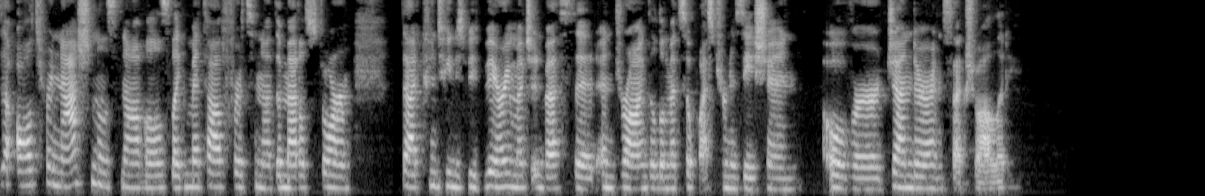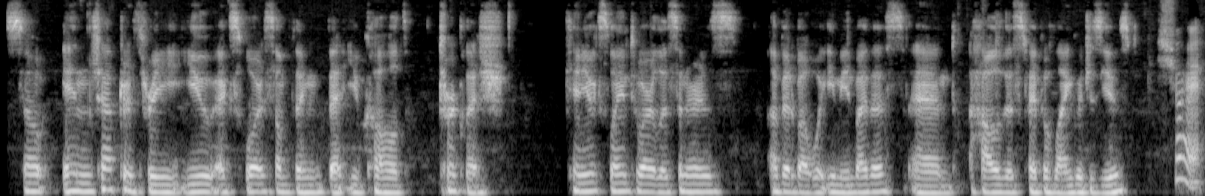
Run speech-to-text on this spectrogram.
the ultra nationalist novels like Metal Fırtına, The Metal Storm, that continues to be very much invested in drawing the limits of westernization over gender and sexuality. So, in chapter three, you explore something that you called Turklish. Can you explain to our listeners a bit about what you mean by this and how this type of language is used? Sure.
